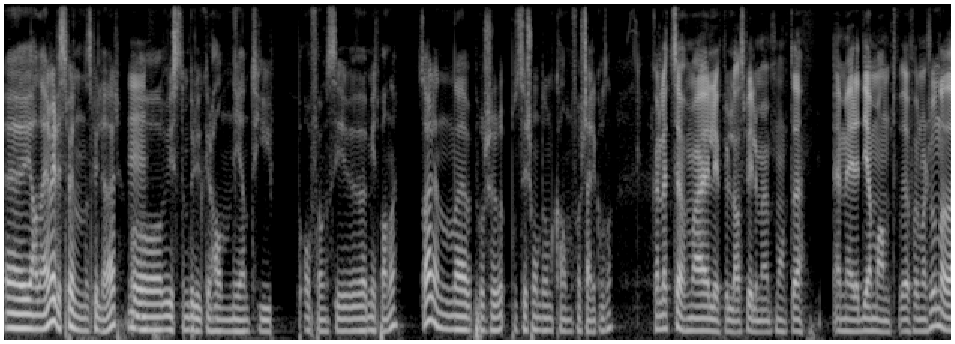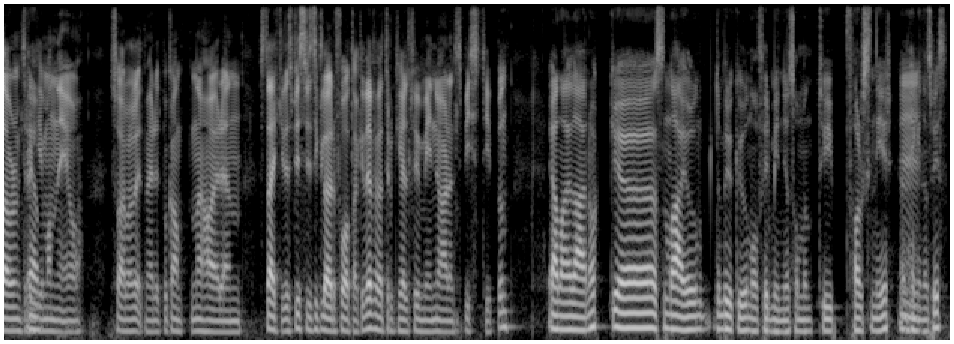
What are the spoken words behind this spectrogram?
Uh, ja, det er en veldig spennende spiller her, Mm. og hvis de bruker han i en type offensiv midtbane, så er det en eh, pos- posisjon de kan forsterke også. Kan lett se for meg Liverpool da spille med på en måte en mer diamantformasjon, da, der de trekker Ja. Mané og Salah litt mer ut på kantene, har en sterkere spiss hvis de klarer å få tak i det, for jeg tror ikke helt Firmino er den spisstypen. Ja, nei, det er nok uh, sånn det er jo, De bruker jo nå Firmino som en type falsk nier, en Mm. hengende spiss.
